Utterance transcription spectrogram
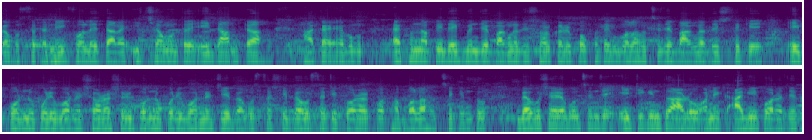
ব্যবস্থাটা নেই ফলে তারা ইচ্ছামতো এই দামটা হাঁকায় এবং এখন আপনি দেখবেন যে বাংলাদেশ সরকারের পক্ষ থেকে বলা হচ্ছে যে বাংলাদেশ থেকে এই পণ্য পরিবহনের, সরাসরি পণ্য পরিবহনের যে ব্যবস্থা, সেই ব্যবস্থাটি করার কথা বলা হচ্ছে। কিন্তু ব্যবসায়ীরা বলছেন যে এটি কিন্তু আরও অনেক আগে করা যেত।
